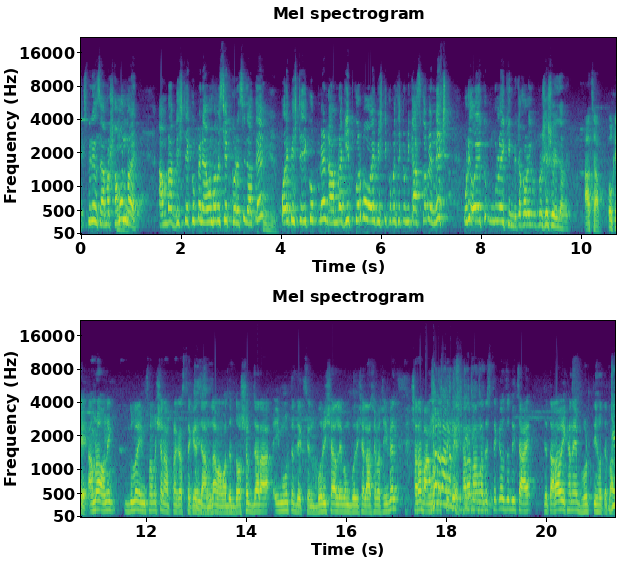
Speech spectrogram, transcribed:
এক্সপিরিয়েন্স আমরা সমন্বয়ে আমরা বিশটা ইকুইপমেন্ট এমনভাবে সেট করেছি যাতে ওই বিশটা ইকুইপমেন্ট আমরা গিফট করব ওই বিশটা ইকুইপমেন্ট থেকে উনি কাজ করবে নেক্সট উনি ওই ইকুইপমেন্টগুলোই কিনবে যখন ওই শেষ হয়ে যাবে। আচ্ছা ওকে আমরা অনেকগুলো ইনফরমেশন আপনার কাছ থেকে। জানলাম। আমাদের দর্শক যারা এই মুহূর্তে দেখছেন বরিশাল এবং বরিশাল আশেপাশে ইভেন সারা বাংলাদেশ থেকে সারা বাংলাদেশ থেকেও যদি চায় যে তারাও এখানে ভর্তি হতে পারে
